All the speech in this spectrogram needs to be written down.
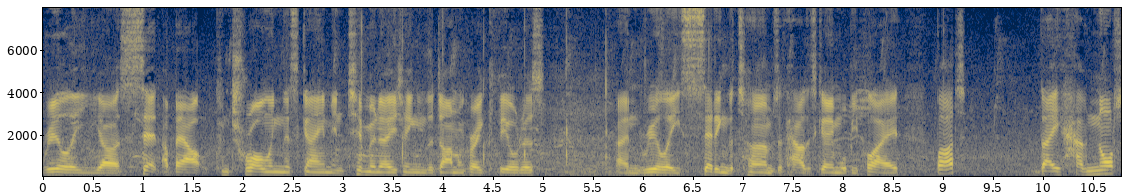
really uh, set about controlling this game, intimidating the Diamond Creek fielders, and really setting the terms of how this game will be played. But they have not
